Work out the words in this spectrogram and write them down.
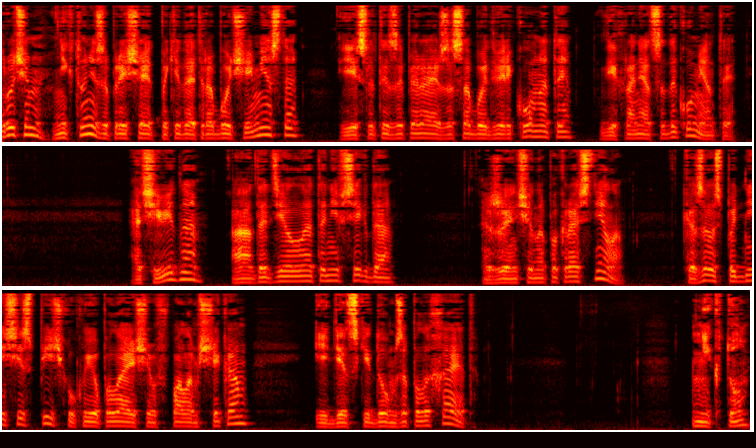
Впрочем, никто не запрещает покидать рабочее место, если ты запираешь за собой дверь комнаты, где хранятся документы. Очевидно, Ада делала это не всегда. Женщина покраснела. Казалось, поднеси спичку к ее пылающим впалым щекам, и детский дом заполыхает. Никто.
